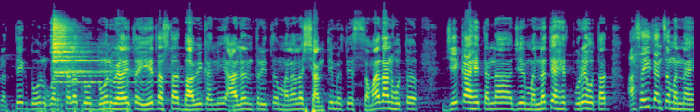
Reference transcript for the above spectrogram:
प्रत्येक दोन वर्षाला दो दोन वेळा इथं येत असतात भाविकांनी. आल्यानंतर इथं मनाला शांती मिळते समाधान होतं. जे काय आहे त्यांना जे मन्नते आहेत पुरे होतात असंही त्यांचं म्हणणं आहे.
